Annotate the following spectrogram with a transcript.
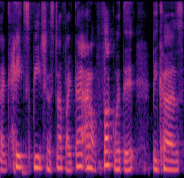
like hate speech and stuff like that, I don't fuck with it because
